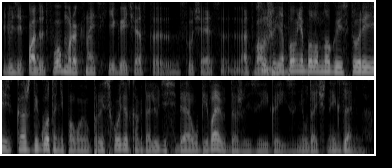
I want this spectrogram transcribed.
люди падают в обморок на этих ЕГЭ часто случается от волнения. Слушай, я помню, было много историй, каждый год они, по-моему, происходят, когда люди себя убивают даже из-за ЕГЭ, из-за неудач на экзаменах.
